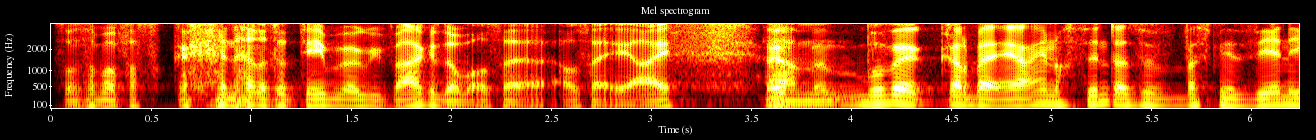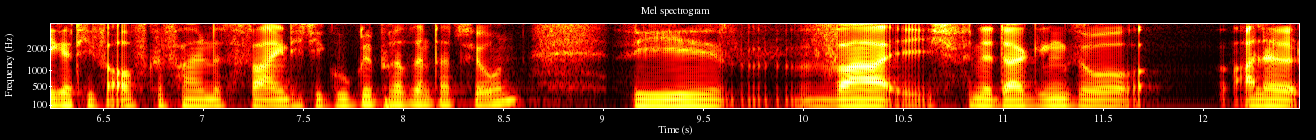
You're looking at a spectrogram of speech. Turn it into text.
Sonst haben wir fast gar keine anderen Themen irgendwie wahrgenommen, außer, außer AI. Ja, ähm, wo wir gerade bei AI noch sind, also was mir sehr negativ aufgefallen ist, war eigentlich die Google-Präsentation. Sie war, ich finde, da ging so alle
